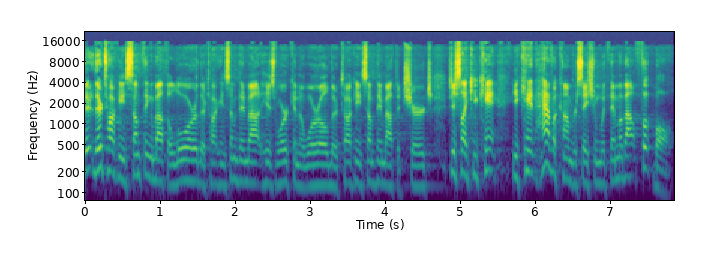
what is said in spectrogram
They're, they're, talking something about the Lord. They're talking something about His work in the world. They're talking something about the church. Just like you can't, you can't have a conversation with them about football.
